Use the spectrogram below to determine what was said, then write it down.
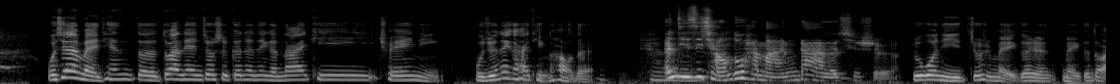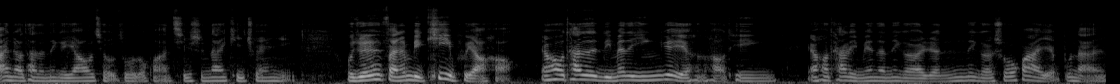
我现在每天的锻炼就是跟着那个 Nike Training，我觉得那个还挺好的。NTC 强度还蛮大的，其实。如果你就是每个人每个都按照他的那个要求做的话，其实 Nike Training，我觉得反正比 Keep 要好。然后它的里面的音乐也很好听，然后它里面的那个人那个说话也不难，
